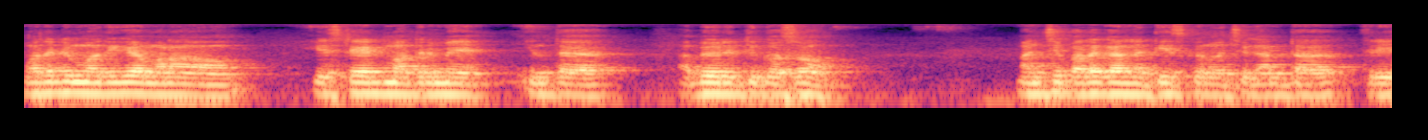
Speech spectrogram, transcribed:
మొదటి మొదటిగా మనం ఈ స్టేట్ మాత్రమే ఇంత అభివృద్ధి కోసం మంచి పథకాలను తీసుకొని వచ్చి గంట శ్రీ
